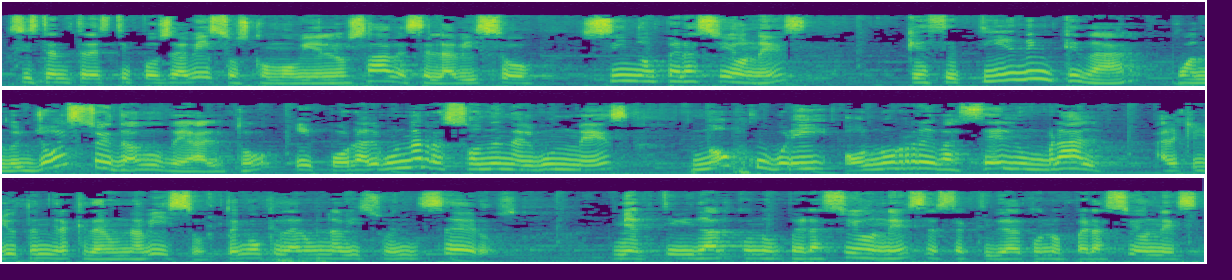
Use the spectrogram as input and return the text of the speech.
Existen tres tipos de avisos, como bien lo sabes. El aviso sin operaciones, que se tienen que dar cuando yo estoy dado de alto y por alguna razón en algún mes no cubrí o no rebasé el umbral al que yo tendría que dar un aviso. Tengo que dar un aviso en ceros mi actividad con operaciones. Esta actividad con operaciones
